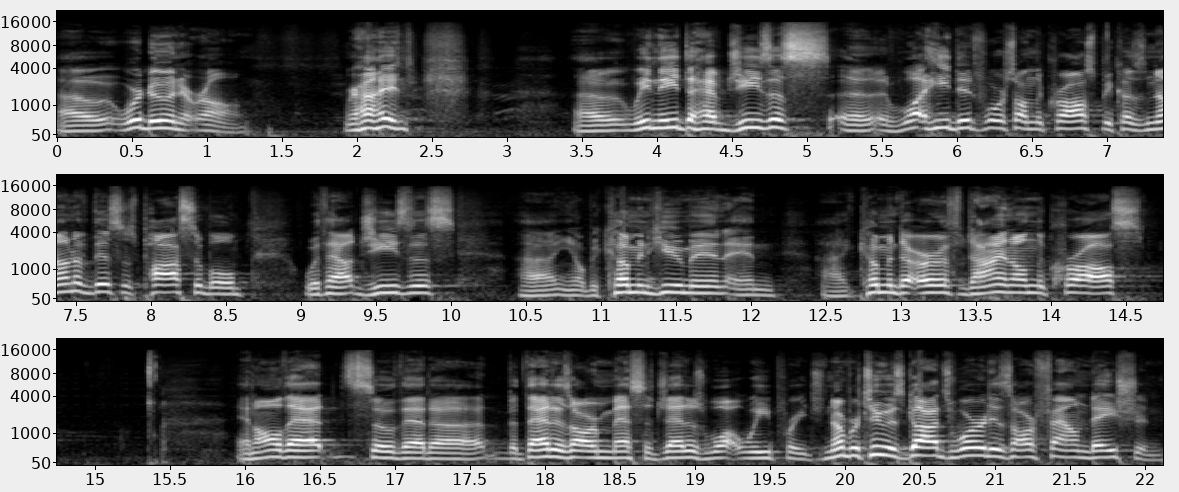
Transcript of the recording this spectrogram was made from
uh, we're doing it wrong, right? Uh, we need to have Jesus, uh, what he did for us on the cross, because none of this is possible without Jesus, uh, you know, becoming human and uh, coming to earth, dying on the cross, and all that. So that, uh, but that is our message. That is what we preach. Number two is God's word is our foundation.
